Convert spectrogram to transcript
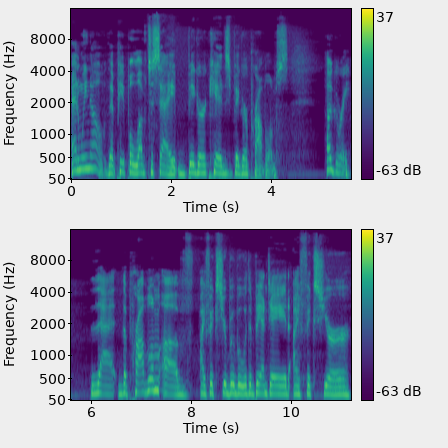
And we know that people love to say bigger kids, bigger problems. Agree that the problem of I fix your boo boo with a band aid, I fix your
